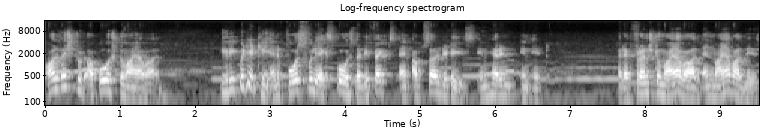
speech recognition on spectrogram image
always stood opposed to Mayavad. He repeatedly and forcefully exposed the defects and absurdities inherent in it. Reference to Mayavad and Mayavadis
